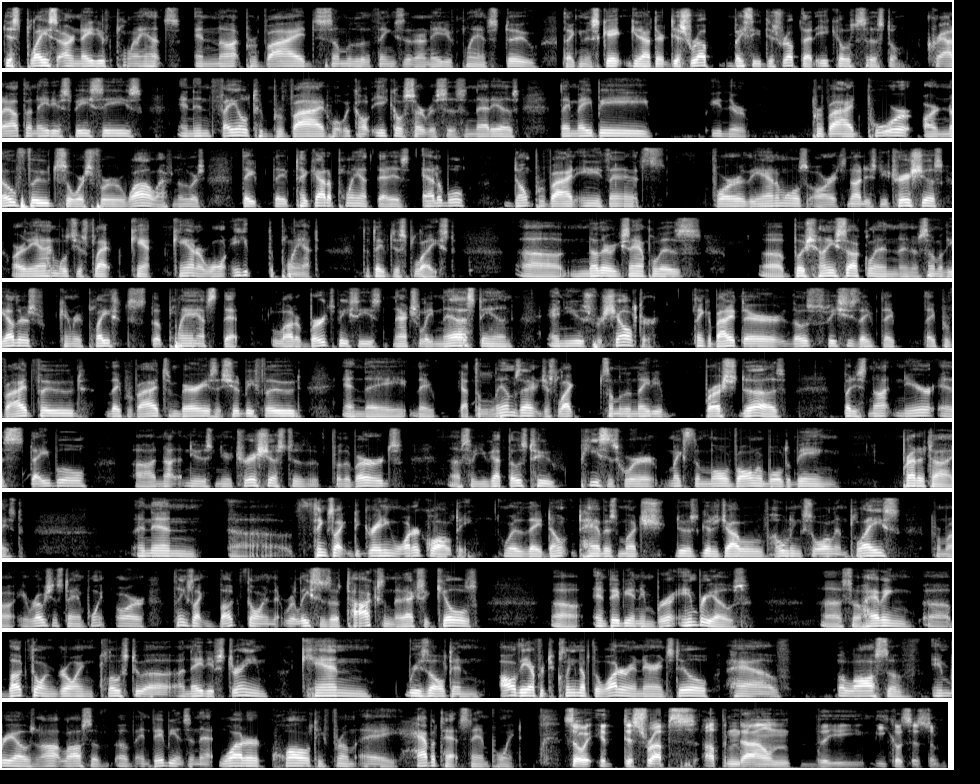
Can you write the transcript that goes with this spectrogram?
displace our native plants and not provide some of the things that our native plants do. They can escape, get out there, disrupt, basically disrupt that ecosystem, crowd out the native species, and then fail to provide what we call eco services. And that is, they may be either provide poor or no food source for wildlife. In other words, they, they take out a plant that is edible, don't provide anything that's for the animals, or it's not as nutritious, or the animals just flat can't can or won't eat the plant that they've displaced. Uh, another example is uh, bush honeysuckle and, and some of the others can replace the plants that a lot of bird species naturally nest in and use for shelter. Think about it. They're those species they they they provide food. They provide some berries that should be food, and they they got the limbs out just like some of the native brush does but it's not near as stable, uh, not near as nutritious to the, for the birds. Uh, so you've got those two pieces where it makes them more vulnerable to being predatized. And then uh, things like degrading water quality, whether they don't have as much, do as good a job of holding soil in place from an erosion standpoint, or things like buckthorn that releases a toxin that actually kills uh, amphibian embryos. Uh, so having uh, buckthorn growing close to a, a, native stream can result in all the effort to clean up the water in there and still have a loss of embryos and a loss of, of amphibians in that water quality from a habitat standpoint. So it disrupts up and down the ecosystem,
